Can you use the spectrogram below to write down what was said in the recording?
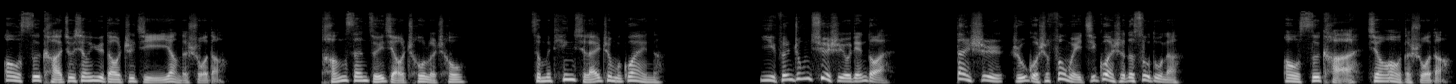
奥斯卡就像遇到知己一样的说道。唐三嘴角抽了抽，怎么听起来这么怪呢？一分钟确实有点短，但是如果是凤尾鸡灌蛇的速度呢？奥斯卡骄傲的说道，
